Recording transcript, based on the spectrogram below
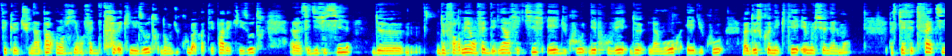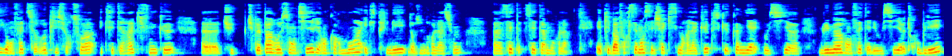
c'est que tu n'as pas envie en fait d'être avec les autres. Donc du coup, bah, quand tu n'es pas avec les autres, c'est difficile de, de, former en fait des liens affectifs et du coup d'éprouver de l'amour et du coup bah, de se connecter émotionnellement parce qu'il y a cette fatigue, en fait, ce repli sur soi, etc., qui font que euh, tu ne peux pas ressentir et encore moins exprimer dans une relation euh, cet, amour-là. Et puis bah forcément c'est le chat qui se mord la queue parce que comme il y a aussi euh, l'humeur en fait elle est aussi troublée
